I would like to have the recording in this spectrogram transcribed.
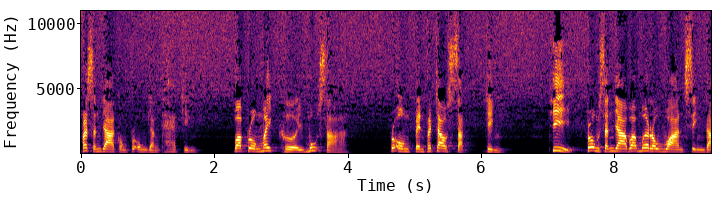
พระสัญญาของพระองค์อย่างแท้จริง ว่าพระองค์ไม่เคยมุสา พระองค์เป็นพระเจ้าสัตย์จริง ที่พระองค์สัญญาว่าเมื่อเราหวานสิ่งใด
